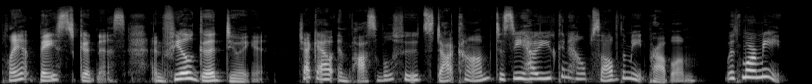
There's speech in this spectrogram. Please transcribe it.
plant based goodness and feel good doing it. Check out impossiblefoods.com to see how you can help solve the meat problem with more meat.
